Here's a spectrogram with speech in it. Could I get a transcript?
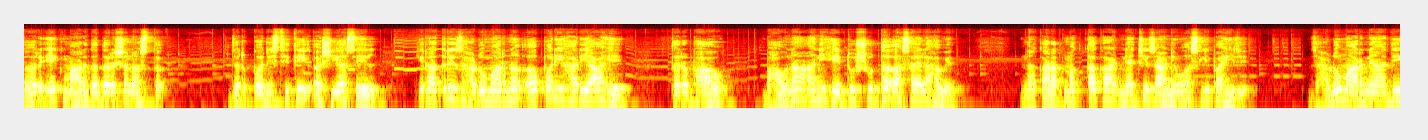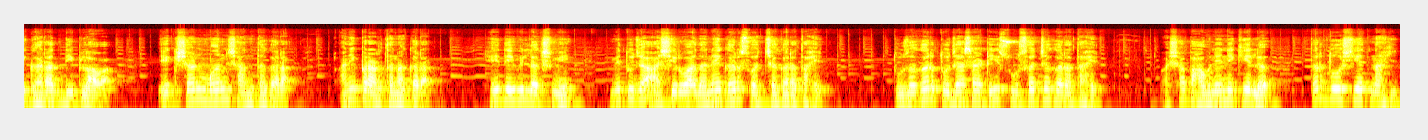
तर एक मार्गदर्शन असतं. जर परिस्थिती अशी असेल की रात्री झाडू मारणं अपरिहार्य आहे तर भाव भावना आणि हेतू शुद्ध असायला हवेत. नकारात्मकता काढण्याची जाणीव असली पाहिजे. झाडू मारण्याआधी घरात दीप लावा. एक क्षण मन शांत करा आणि प्रार्थना करा. हे देवी लक्ष्मी मी तुझ्या आशीर्वादाने घर स्वच्छ करत आहे. तुझं घर तुझ्यासाठी सुसज्ज करत आहे. अशा भावनेने केलं तर दोष येत नाही.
